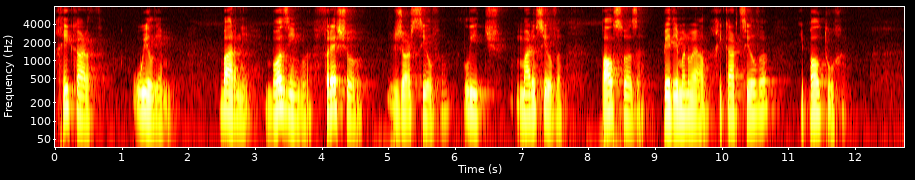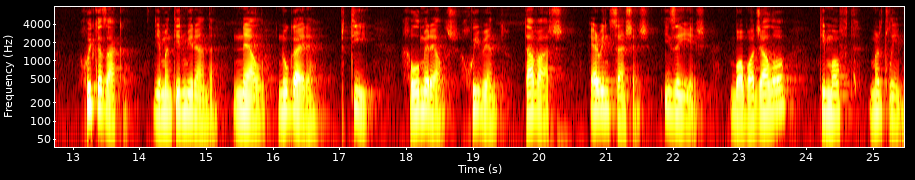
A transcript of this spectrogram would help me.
Ricardo, William, Barney, Bozingua, Frechot, Jorge Silva, Litos, Mário Silva, Paulo Souza, Pedro Emanuel, Ricardo Silva e Paulo Turra. Rui Casaca, Diamantino Miranda, Nelo, Nogueira, Petit, Raul Meireles, Rui Bento, Tavares, Erwin Sanchez, Isaías, Bobo Jaló, Timofte, Martelino,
